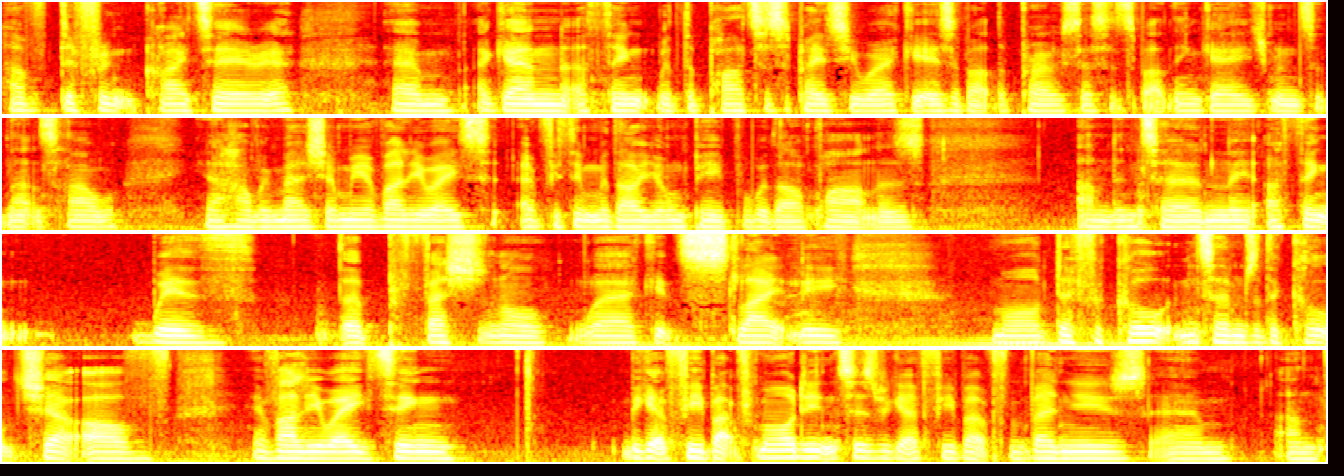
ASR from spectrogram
Have different criteria. Um, again, I think with the participatory work, it is about the process, it's about the engagement, and that's how you know how we measure and we evaluate everything with our young people, with our partners, and internally. I think with the professional work, it's slightly more difficult in terms of the culture of evaluating. We get feedback from audiences, we get feedback from venues, um, and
